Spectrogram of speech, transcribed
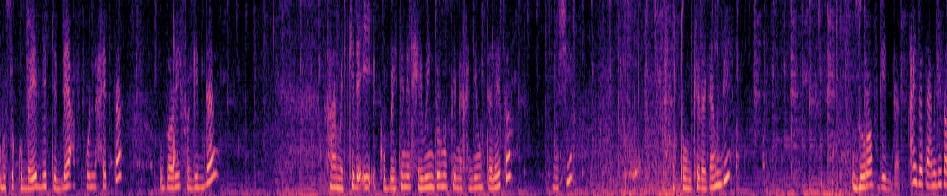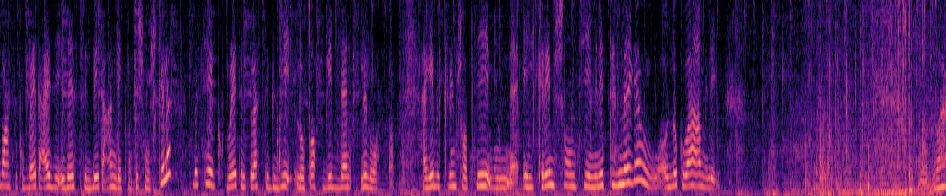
بصوا الكوبايات دي بتتباع في كل حتة. ظريفة جدا. هعمل كده إيه الكوبايتين الحلوين دول ممكن نخليهم ثلاثة ماشي. احطهم كده جنبي. ظراف جدا. عايزة تعمليه طبعا في كوبايات عادي إزاز في البيت عندك مفيش مشكلة. بس هي كوبايات البلاستيك دي لطاف جدا للوصفة. هجيب الكريم شانتيه من الكريم شانتيه من التلاجة وأقول لكم بقى هعمل إيه. أيوه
